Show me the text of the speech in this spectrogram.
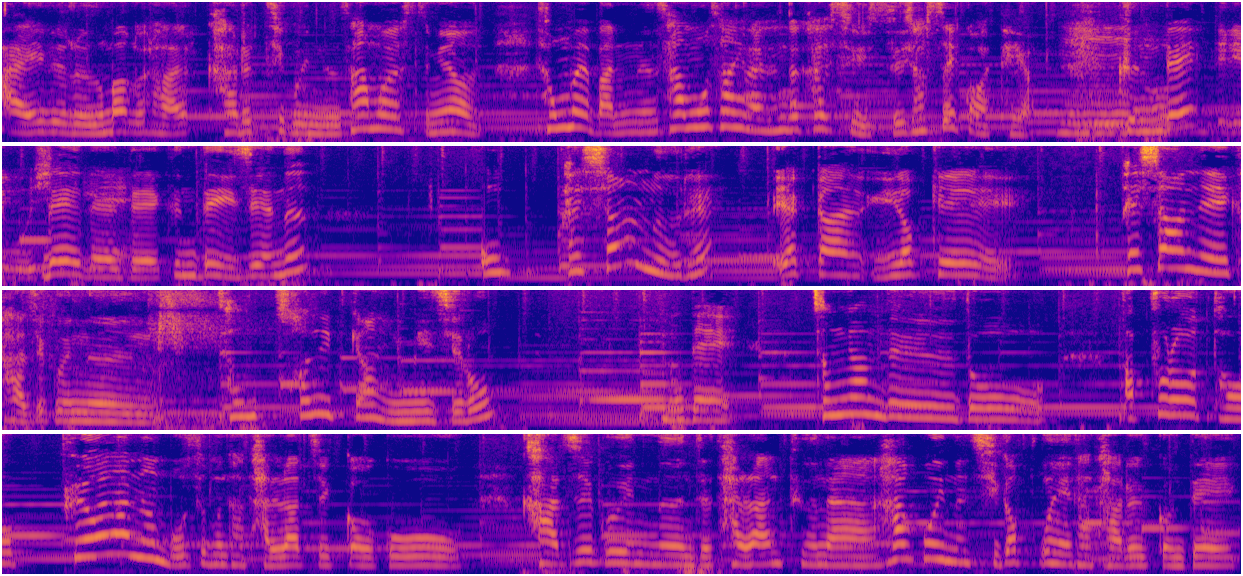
아이들을 음악을 가, 가르치고 있는 사모였으면 정말 맞는 사모상이라 생각할 수 있으셨을 것 같아요. 근데 어른들이 보시기에. 네네네. 근데 이제는 어, 패션을 해? 약간 이렇게 패션에 가지고 있는 선, 선입견 이미지로 근데 청년들도 앞으로 더 표현하는 모습은 다 달라질 거고 가지고 있는 이제 달란트나 하고 있는 직업군이 다 다를 건데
